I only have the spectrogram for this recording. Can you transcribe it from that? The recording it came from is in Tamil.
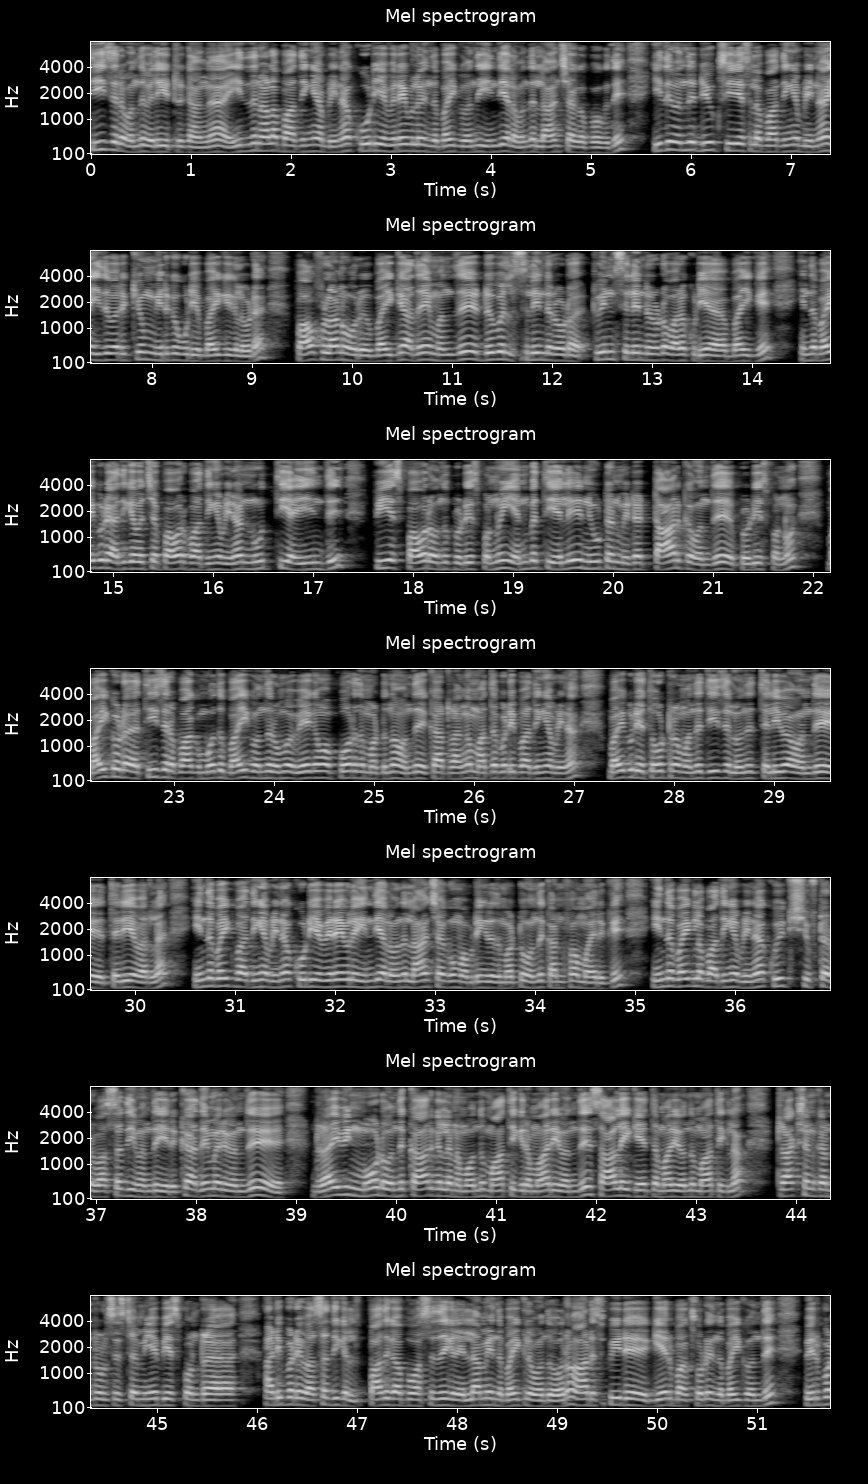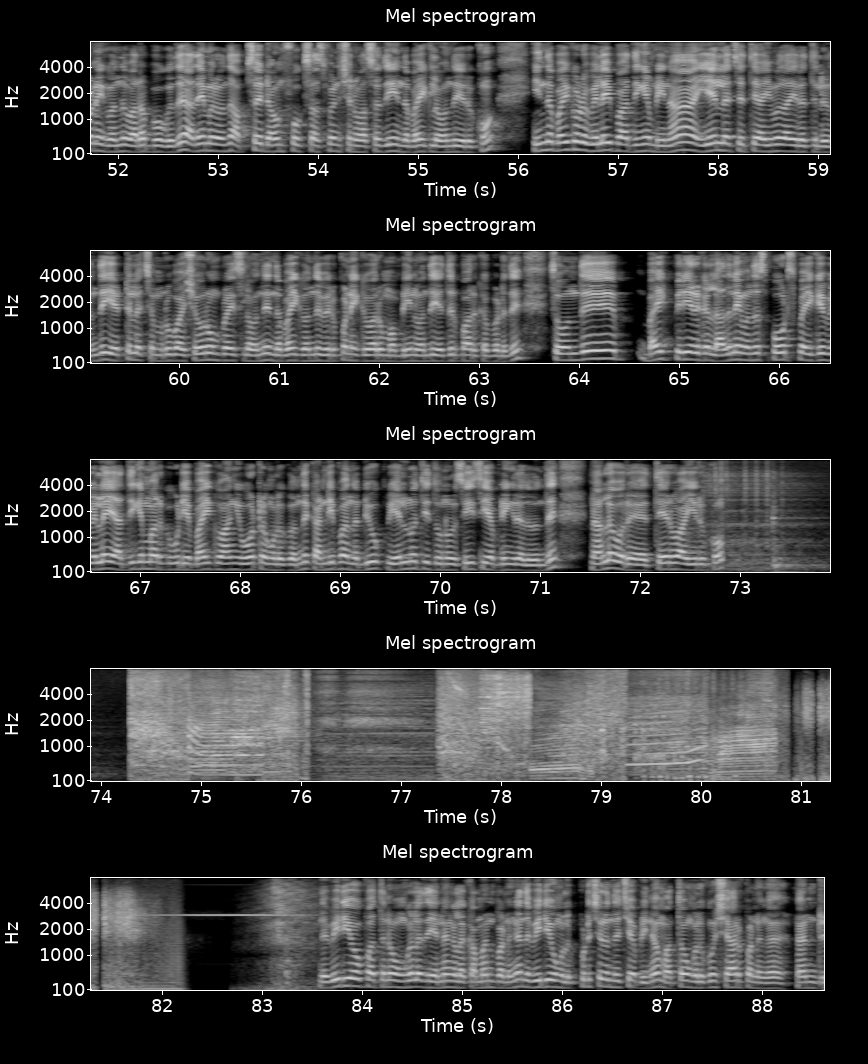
தீசரை வந்து வெளியிட்டிருக்காங்க. இதனால பார்த்தீங்க அப்படின்னா கூடிய விரைவில் இந்த பைக் வந்து இந்தியாவில் வந்து லான்ச் ஆக போகுது. இது வந்து டியூக் சீரியஸில் பார்த்தீங்க அப்படின்னா இது வரைக்கும் இருக்கக்கூடிய பைக்குகளோட பவர்ஃபுல்லான ஒரு பைக்கு அதே வந்து டுவல் சிலிண்டரோட ட்வின் சிலிண்டரோட வரக்கூடிய பைக்கு இந்த பைக்குடைய அதிகபட்ச பவர் பார்த்திங்க அப்படின்னா நூற்றி ஐந்து பிஎஸ் பவர் வந்து ப்ரொடியூஸ் பண்ணும். எண்பத்தி ஏழு நியூட்டன் மீட்டர் டார்க்கை வந்து ப்ரொடியூஸ் பண்ணும். பைக்கோட தீசரை பார்க்கும்போது பைக் வந்து ரொம்ப வேகமாக போகிறது மட்டும்தான் வந்து காட்டுறாங்க. மற்றபடி பார்த்தீங்க அப்படின்னா பைக்குடைய தோற்றம் வந்து டீசல் வந்து தெளிவாக வந்து தெரிய வரல. இந்த பைக் பார்த்திங்க அப்படின்னா கூடிய விரைவில் இந்தியாவில் வந்து லான்ச் ஆகும் அப்படிங்கிறது மட்டும் வந்து கன்ஃபார்ம் ஆயிருக்கு. இந்த பைக்கில் பார்த்தீங்க அப்படின்னா குயிக் ஷிஃப்டர் வசதி வந்து இருக்குது அதே மாதிரி வந்து டிரைவிங் மோடு வந்து கார்களில் நம்ம வந்து மாற்றிக்கிற மாதிரி வந்து சாலைக்கு ஏற்ற மாதிரி வந்து மாற்றிக்கலாம் ட்ராக்ஷன் கண்ட்ரோல் சிஸ்டம் ஏபிஎஸ் போன்ற அடிப்படை வசதிகள் பாதுகாப்பு வசதிகள் எல்லாமே இந்த பைக்கில் வந்து வரும். ஆறு ஸ்பீடு கியர் பாக்ஸோட இந்த பைக் வந்து விற்பனைக்கு வந்து வரப்போகுது. அதே மாதிரி வந்து அப்சைட் டவுன் ஃபோக் சஸ்பென்ஷன் வசதி இந்த பைக்கில் வந்து இருக்கும். இந்த பைக்கோட விலை பார்த்தீங்க அப்படின்னா ஏழு லட்சத்தி ஐம்பதாயிரத்திலிருந்து எட்டு லட்சம் ரூபாய் ஷோரூம் ப்ரைஸில் வந்து இந்த பைக் வந்து விற்பனைக்கு வரும் அப்படின்னு வந்து எதிர்பார்க்கப்படுது. ஸோ வந்து பைக் பிரியர்கள் அதுலேயும் வந்து ஸ்போர்ட்ஸ் பைக்கு விலை அதிகமாக இருக்கக்கூடிய பைக் வாங்கி ஓட்டுறவங்களுக்கு வந்து கண்டிப்பாக அந்த டியூக் எழுநூற்றி தொண்ணூறு சிசி அப்படிங்கிறது வந்து நல்ல ஒரு தேர்வாக இருக்கும். இந்த வீடியோவை பார்த்தினா உங்களது எண்ணங்களை கமெண்ட் பண்ணுங்கள் இந்த வீடியோ உங்களுக்கு பிடிச்சிருந்துச்சு அப்படின்னா மற்றவங்களுக்கும் ஷேர் பண்ணுங்கள் நன்றி.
